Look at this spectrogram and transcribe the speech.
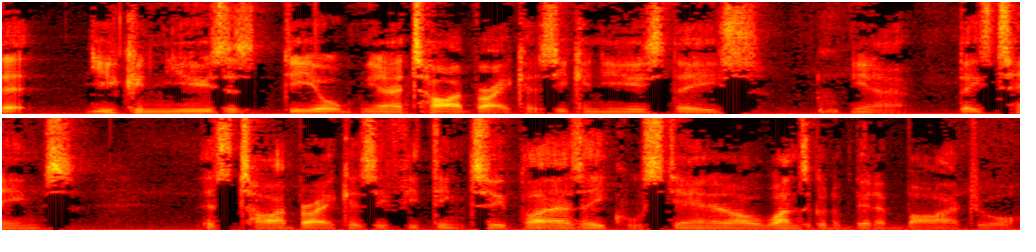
that you can use as deal, you know, tiebreakers. You can use these, you know, these teams as tiebreakers if you think two players equal standard, or one's got a better bye draw,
